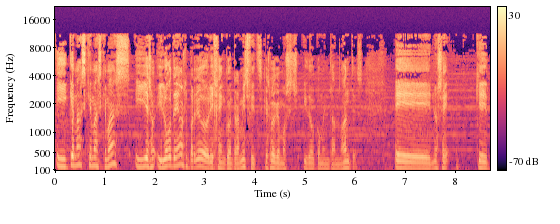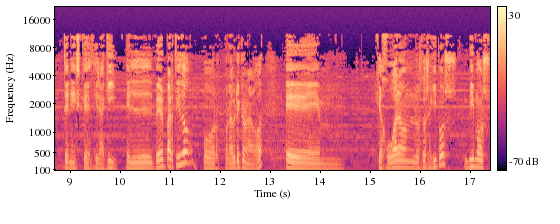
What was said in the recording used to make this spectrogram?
¿Y qué más, qué más, qué más? Y eso. Y luego teníamos el partido de origen contra Misfits, que es lo que hemos ido comentando antes. Eh, no sé, ¿qué tenéis que decir aquí? El primer partido, por, por abrir con algo, ¿eh? Eh, que jugaron los dos equipos, vimos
